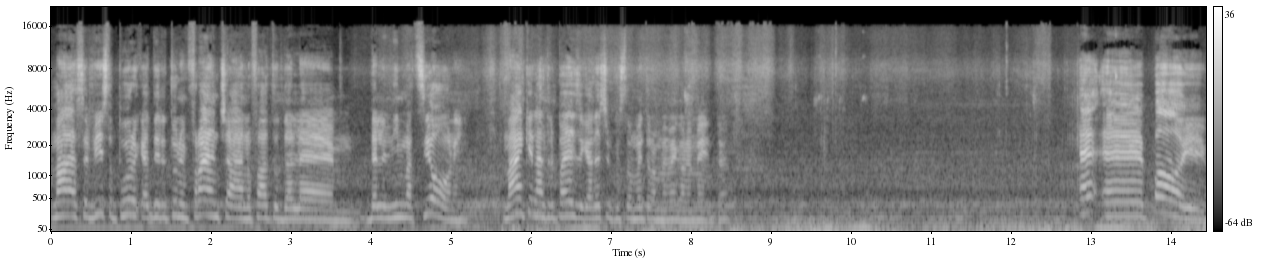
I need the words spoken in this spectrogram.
ma si è visto pure che addirittura in Francia hanno fatto delle, delle animazioni, ma anche in altri paesi che adesso in questo momento non mi vengono in mente Poi,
